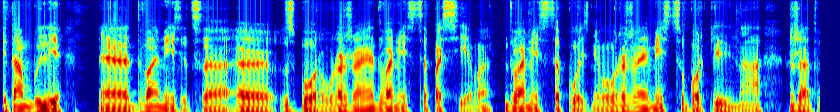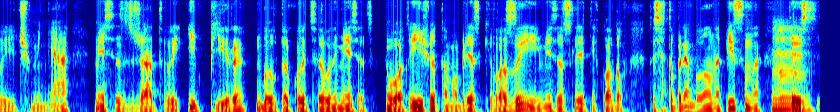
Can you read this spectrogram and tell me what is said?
И там были два месяца э, сбора урожая, два месяца посева, два месяца позднего урожая, месяц уборки льна, жатвы ячменя, месяц жатвы и пиры, был такой целый месяц. Вот, и еще там обрезки лозы и месяц летних плодов. То есть это прям было написано. М. То есть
